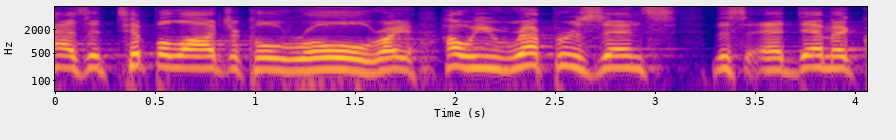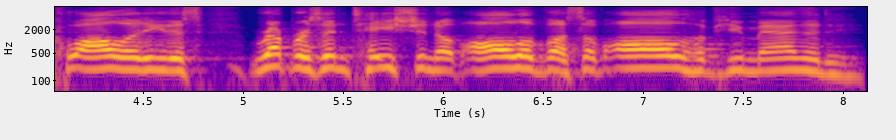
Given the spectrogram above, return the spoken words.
has a typological role, right? How he represents this Adamic quality, this representation of all of us, of all of humanity.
